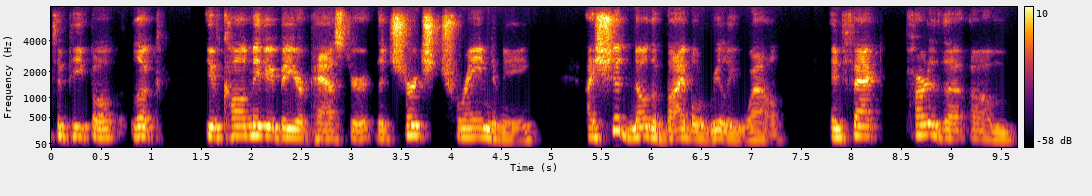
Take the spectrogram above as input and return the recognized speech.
to people look you've called me to be your pastor. The church trained me. I should know the bible really well. In fact part of the um,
